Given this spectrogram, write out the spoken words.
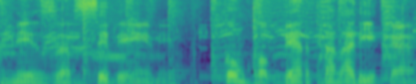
Mesa CBN, com Roberta Larica.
